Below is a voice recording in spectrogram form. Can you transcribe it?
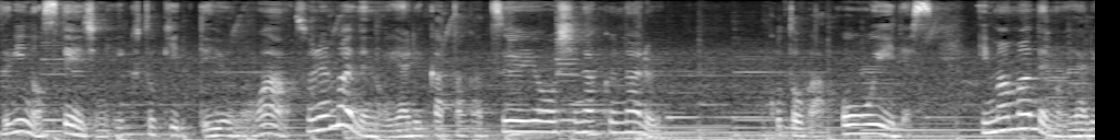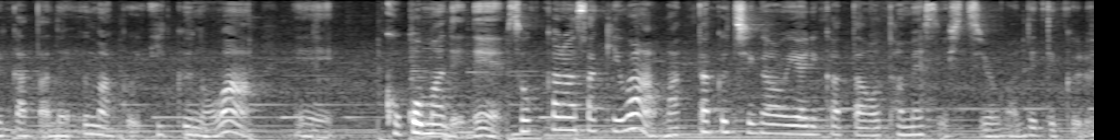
次のステージに行く時っていうのはそれまでのやり方が通用しなくなることが多いです。今までのやり方でうまくいくのは、えここまででそこから先は全く違うやり方を試す必要が出てくるっ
